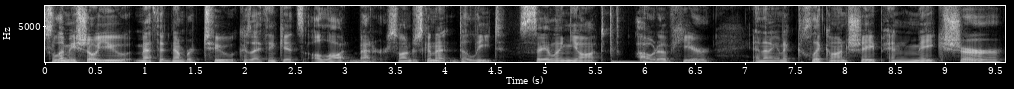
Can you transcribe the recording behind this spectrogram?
So let me show you method number two because I think it's a lot better. So I'm just gonna delete sailing yacht out of here and then I'm gonna click on shape and make sure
